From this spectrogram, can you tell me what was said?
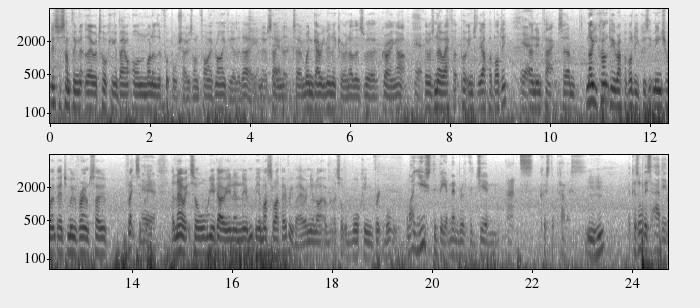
this is something that they were talking about on one of the football shows on Five Live the other day, and they were saying Yeah. that um, when Gary Lineker and others were growing up, Yeah. there was no effort put into the upper body, Yeah. and in fact, um, no, you can't do your upper body because it means you won't be able to move around so flexibly. Yeah. And now it's all you go in and you, you muscle up everywhere, and you're like a, a sort of walking brick wall. Well, I used to be a member of the gym at Crystal Palace. hmm because all this added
